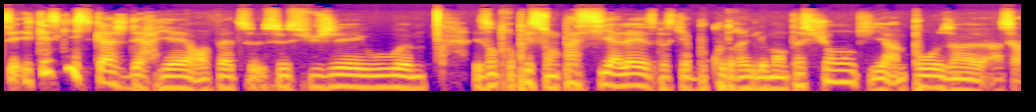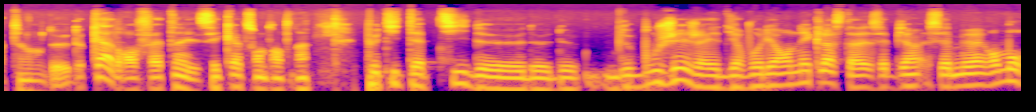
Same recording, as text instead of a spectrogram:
Qu'est-ce qui se cache derrière en fait ce, ce sujet où euh, les entreprises sont pas si à l'aise? Parce qu'il y a beaucoup de réglementations qui imposent un, un certain nombre de, de, cadres en fait. Hein, et ces cadres sont en train petit à petit de, de, de, de bouger. J'allais dire voler en éclats. C'est bien, c'est un grand mot.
